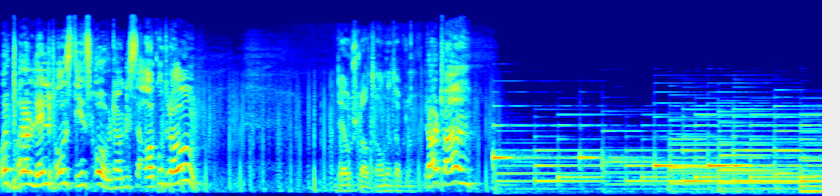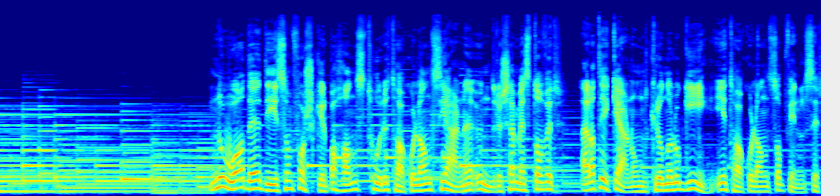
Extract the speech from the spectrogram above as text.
og en parallell palestinsk overtakelse av kontrollen. Det er Oslo-avtalen, det, Tacoland. Rart, hva? Noe av det de som forsker på Hans Tore Tacolands hjerne undrer seg mest over, er at det ikke er noen kronologi i Tacolands oppfinnelser.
